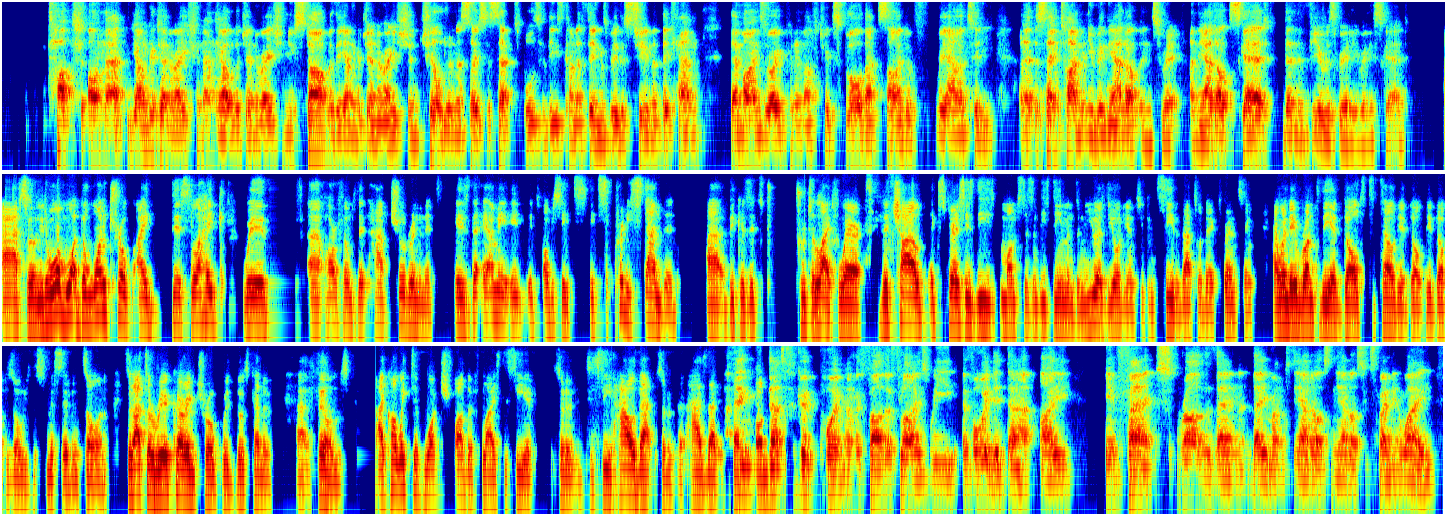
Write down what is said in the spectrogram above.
touch on that younger generation and the older generation. You start with the younger generation. Children are so susceptible to these kind of things. We'd assume that they can, their minds are open enough to explore that side of reality. And at the same time, when you bring the adult into it and the adult's scared, then the viewer's really, really scared. Absolutely. The one, the one trope I dislike with uh, horror films that have children in it is that I mean, it, it's obviously it's it's pretty standard uh, because it's true to life where the child experiences these monsters and these demons and you as the audience you can see that that's what they're experiencing. And when they run to the adult to tell the adult the adult is always dismissive and so on. So that's a recurring trope with those kind of uh, films. I can't wait to watch father flies to see if sort of to see how that sort of has that effect on that's a good point and with father flies we avoided that. I in fact rather than they run to the adults and the adults explain it away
